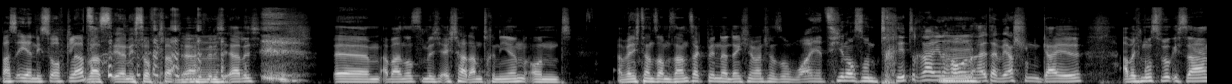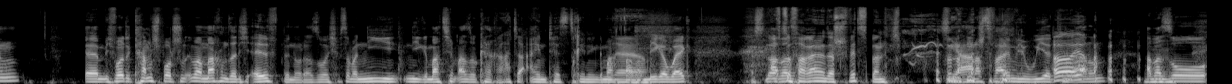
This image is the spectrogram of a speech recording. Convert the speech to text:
Was eher nicht so oft klappt. was eher nicht so oft klappt, ja, bin ich ehrlich. Ähm, aber ansonsten bin ich echt hart am Trainieren und aber wenn ich dann so am Samstag bin, dann denke ich mir manchmal so, boah, jetzt hier noch so einen Tritt reinhauen, Alter, wäre schon geil. Aber ich muss wirklich sagen, ähm, ich wollte Kampfsport schon immer machen, seit ich elf bin oder so. Ich habe es aber nie, nie gemacht. Ich habe mal so Karate-Eintesttraining gemacht, Ja, war ja. aber mega wack. Es läuft so Verein und da schwitzt man nicht. Ja, das war irgendwie weird, Oh, keine ja. Ahnung. Aber so,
